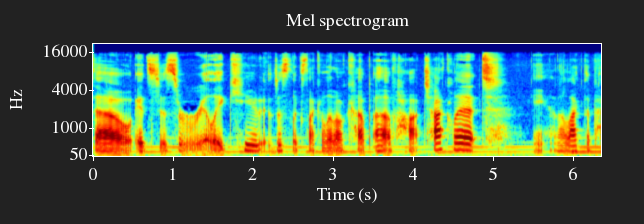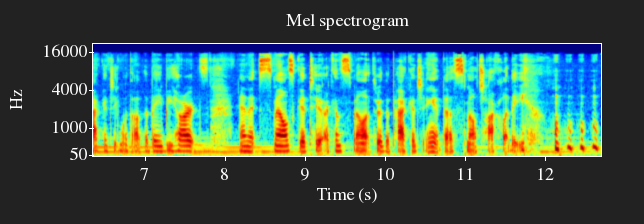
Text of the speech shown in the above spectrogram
So it's just really cute. It just looks like a little cup of hot chocolate. And I like the packaging with all the baby hearts. And it smells good too. I can smell it through the packaging. It does smell chocolatey.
